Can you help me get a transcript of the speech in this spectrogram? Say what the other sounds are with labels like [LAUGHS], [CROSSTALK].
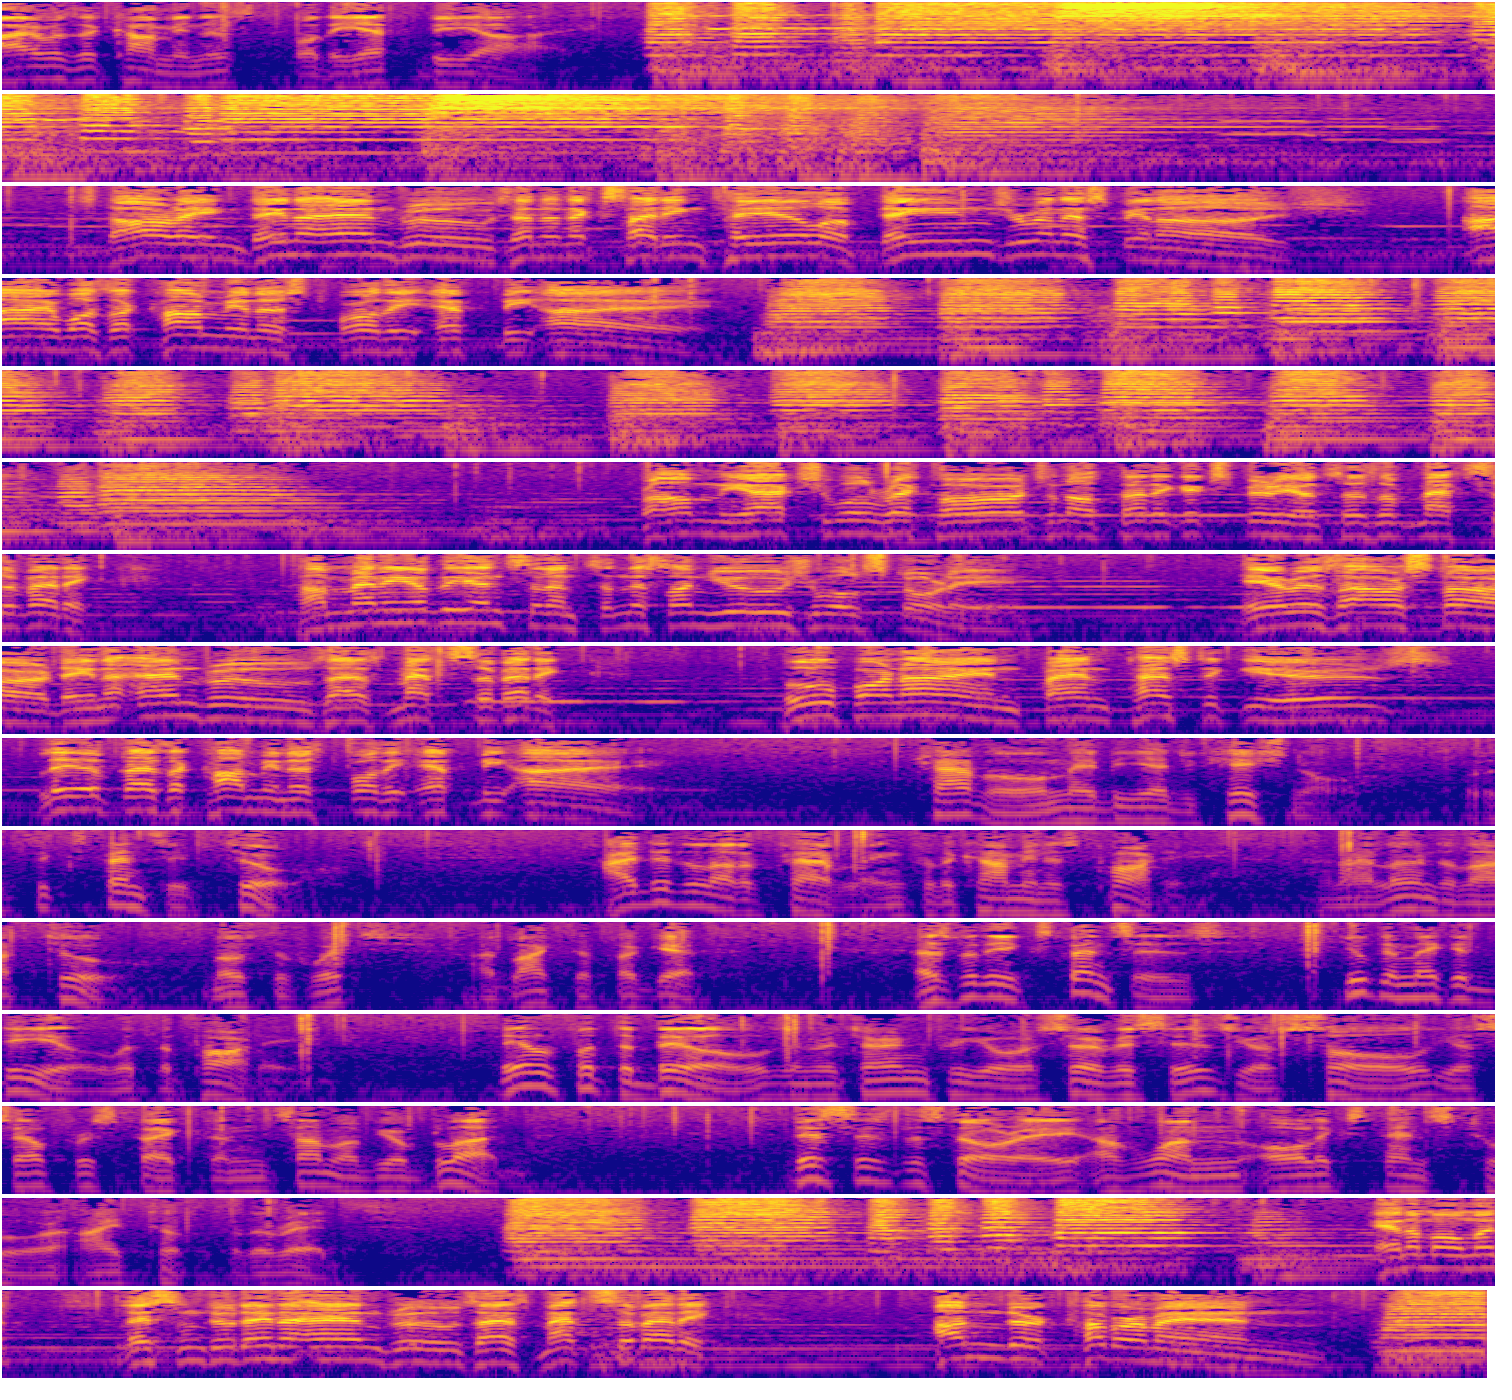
I was a communist for the FBI. Starring Dana Andrews in an exciting tale of danger and espionage. I was a communist for the FBI. The actual records and authentic experiences of Matt Cvetic come many of the incidents in this unusual story. Here is our star, Dana Andrews, as Matt Cvetic, who for nine fantastic years lived as a communist for the FBI. Travel may be educational, but it's expensive, too. I did a lot of traveling for the Communist Party, and I learned a lot, too, most of which I'd like to forget. As for the expenses, you can make a deal with the party. They'll foot the bills in return for your services, your soul, your self-respect, and some of your blood. This is the story of one all-expense tour I took for the Reds. In a moment, listen to Dana Andrews as Matt Cvetic, Undercover Man.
